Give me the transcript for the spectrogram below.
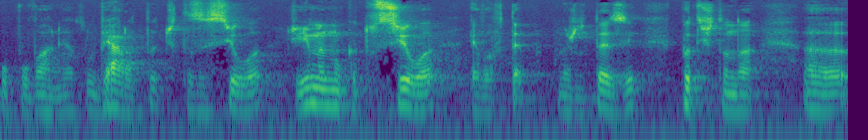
упованието, вярата, че тази сила, че именно като сила е в теб. Между тези пътища, на, а,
